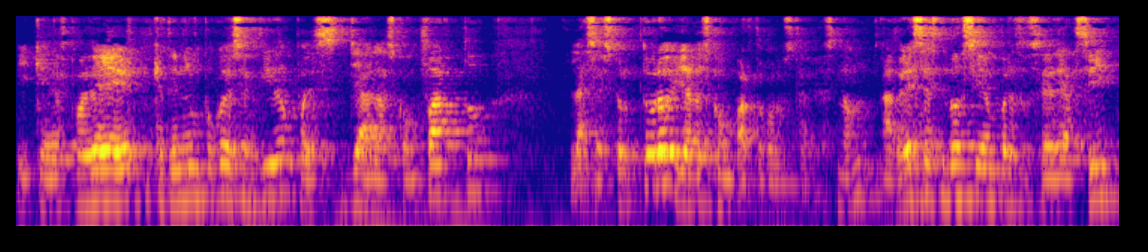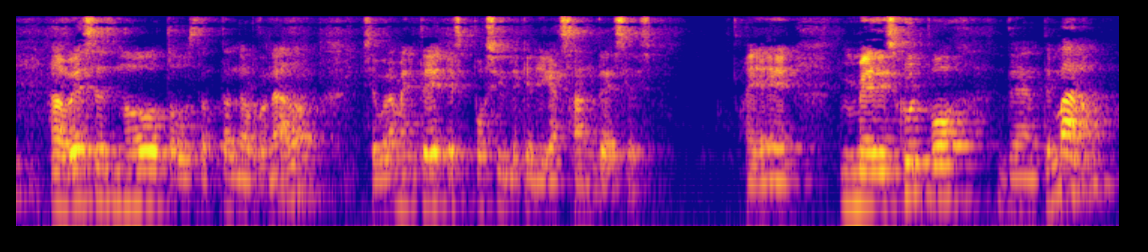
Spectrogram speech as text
y que después de que tienen un poco de sentido, pues ya las comparto, las estructuro y ya las comparto con ustedes, ¿no? A veces no siempre sucede así, a veces no todo está tan ordenado, seguramente es posible que diga sandeces. Eh, me disculpo de antemano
